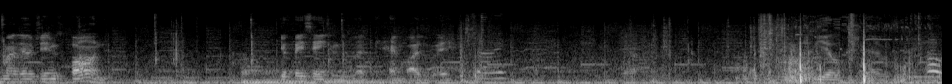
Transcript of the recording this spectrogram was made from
How's my little James Bond? Your face ain't in the webcam, by the way. Sorry. Real Oh,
